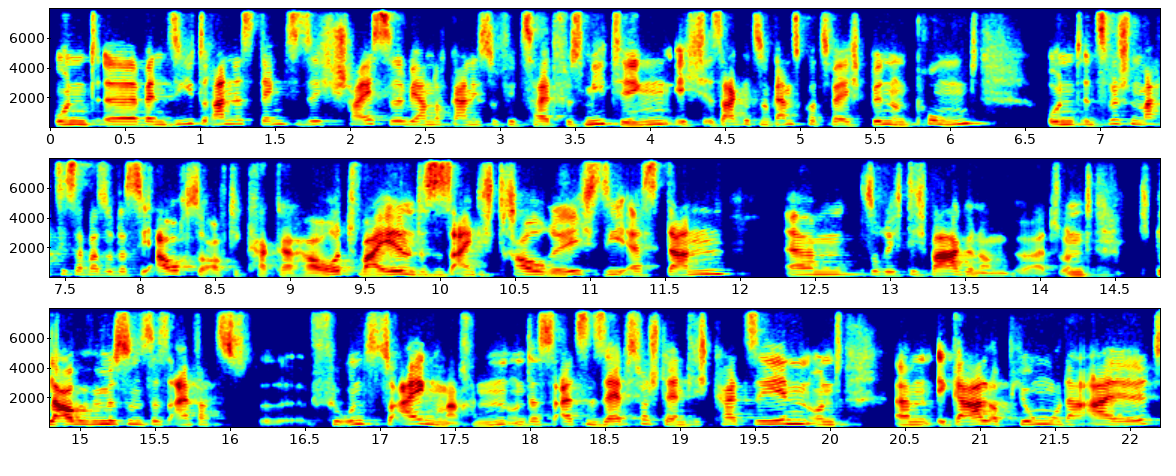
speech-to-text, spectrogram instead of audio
Und äh, wenn sie dran ist, denkt sie sich, scheiße, wir haben doch gar nicht so viel Zeit fürs Meeting. Ich sage jetzt nur ganz kurz, wer ich bin und Punkt. Und inzwischen macht sie es aber so, dass sie auch so auf die Kacke haut, weil, und das ist eigentlich traurig, sie erst dann ähm, so richtig wahrgenommen wird. Und ich glaube, wir müssen uns das einfach für uns zu eigen machen und das als eine Selbstverständlichkeit sehen und ähm, egal ob jung oder alt,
